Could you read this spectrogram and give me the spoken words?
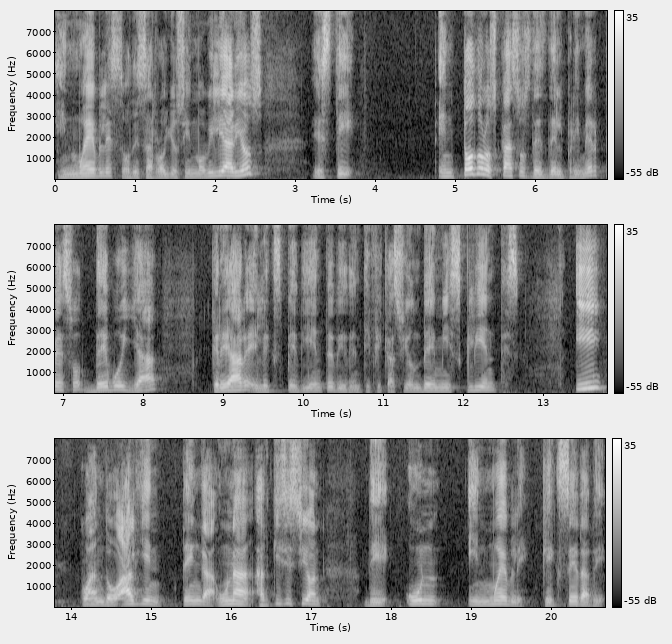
inmuebles o desarrollos inmobiliarios, este, en todos los casos, desde el primer peso, debo ya crear el expediente de identificación de mis clientes. Y cuando alguien tenga una adquisición de un inmueble que exceda de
